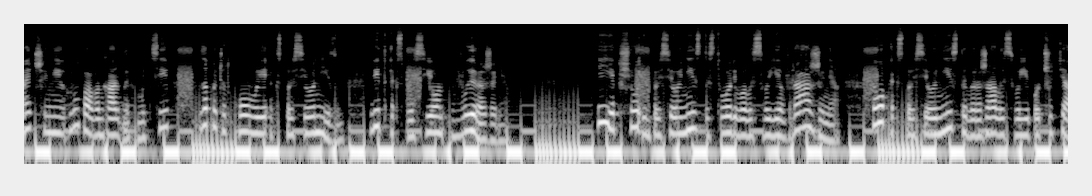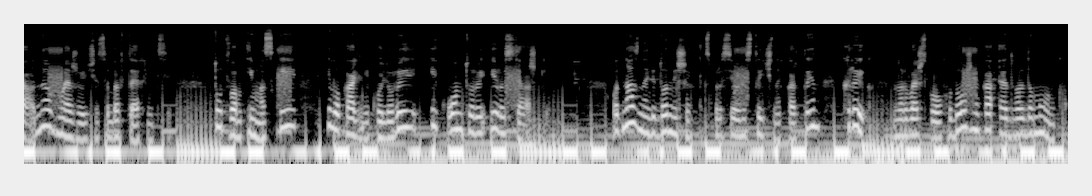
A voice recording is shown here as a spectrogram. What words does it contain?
Німеччині група авангардних митців започатковує експресіонізм від експресіон вираження. І якщо імпресіоністи створювали своє враження, то експресіоністи виражали свої почуття, не обмежуючи себе в техніці. Тут вам і маски, і локальні кольори, і контури, і розтяжки. Одна з найвідоміших експресіоністичних картин крик норвежського художника Едварда Мунка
